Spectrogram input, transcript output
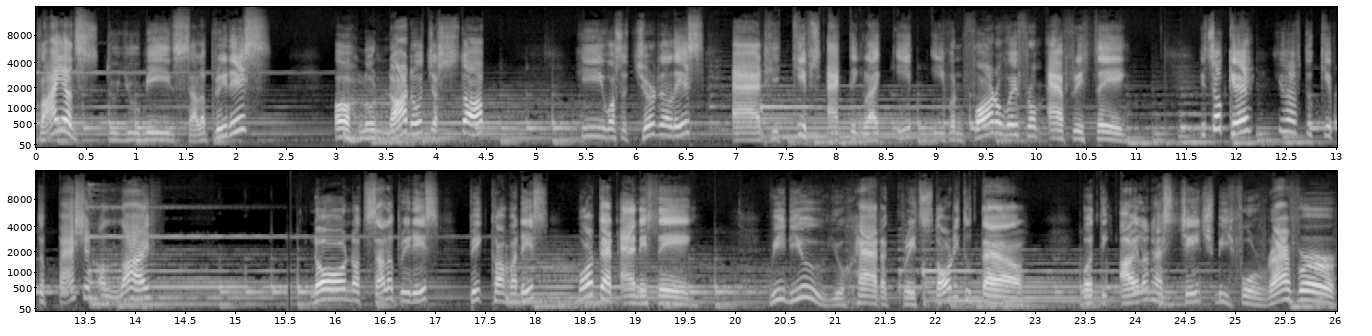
clients? Do you mean celebrities? Oh, Leonardo, just stop. He was a journalist and he keeps acting like it even far away from everything. It's okay, you have to keep the passion alive. No, not celebrities, big companies, more than anything. We knew you had a great story to tell, but the island has changed me forever.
